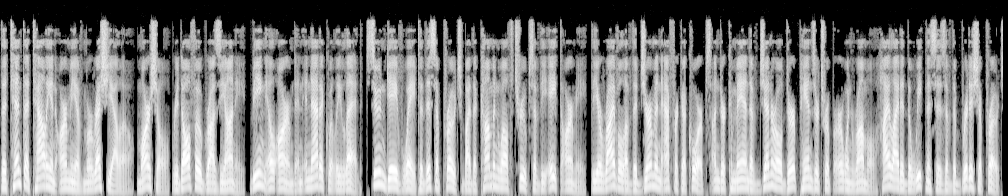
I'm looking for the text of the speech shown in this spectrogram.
The 10th Italian Army of Maresciallo Marshal Rodolfo Graziani, being ill-armed and inadequately led, soon gave way to this approach by the Commonwealth troops of the 8th Army. The arrival of the German Afrika Korps under command of General der Panzertruppe Erwin Rommel highlighted the weaknesses of the British approach.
